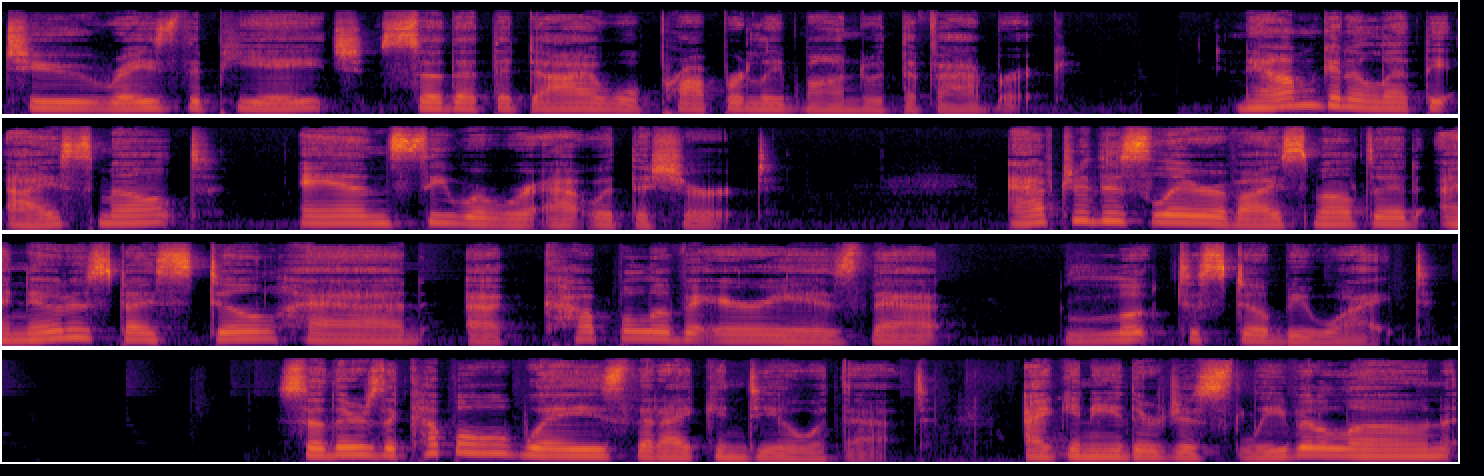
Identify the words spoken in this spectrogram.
to raise the pH so that the dye will properly bond with the fabric. Now I'm going to let the ice melt and see where we're at with the shirt. After this layer of ice melted, I noticed I still had a couple of areas that looked to still be white. So there's a couple of ways that I can deal with that. I can either just leave it alone,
